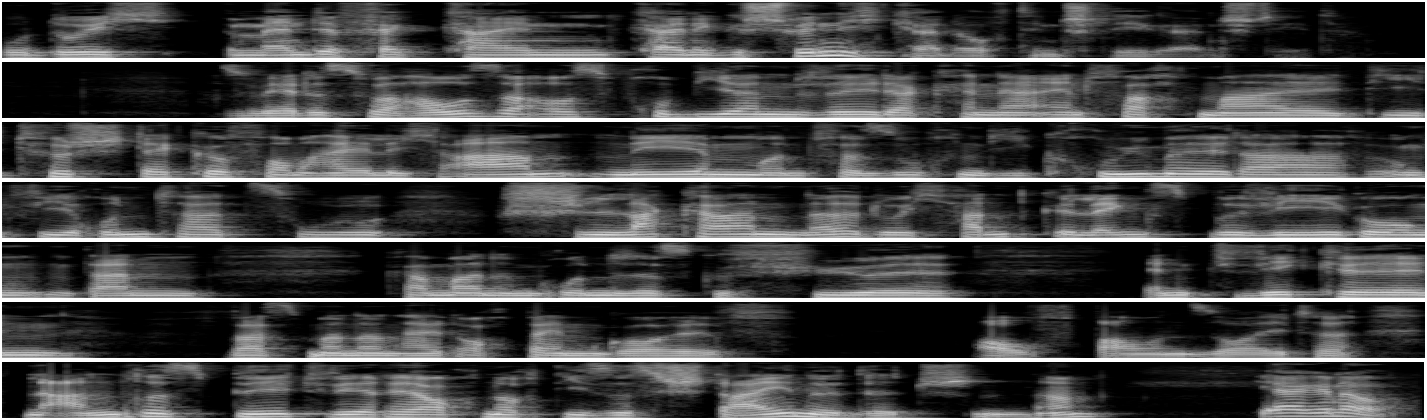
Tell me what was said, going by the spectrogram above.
wodurch im Endeffekt kein, keine Geschwindigkeit auf den Schläger entsteht. Also wer das zu Hause ausprobieren will, der kann ja einfach mal die Tischdecke vom Heiligabend nehmen und versuchen, die Krümel da irgendwie runter zu schlackern, ne, durch Handgelenksbewegung. Dann kann man im Grunde das Gefühl entwickeln, was man dann halt auch beim Golf aufbauen sollte. Ein anderes Bild wäre ja auch noch dieses Steine-Ditchen, ne? Ja, genau.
